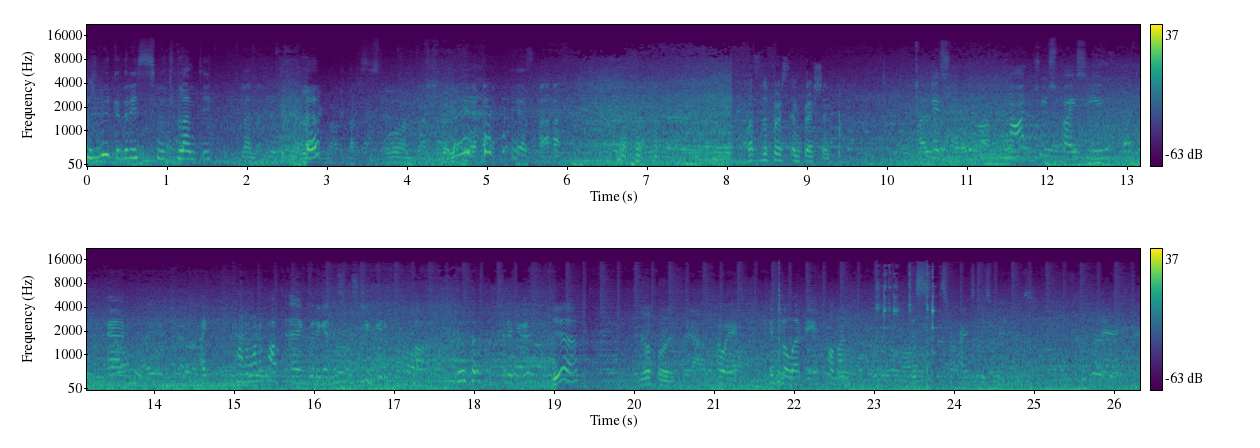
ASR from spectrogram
ايش بيك ادريس متبلانتي؟ What's the first impression? It's not too spicy, and I kind of want to pop the egg, but again, this is too beautiful to pop. Should I do it? Yeah, go for it. Oh wait, if it'll let me. Hold on. This this requires two spoons. There you go.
